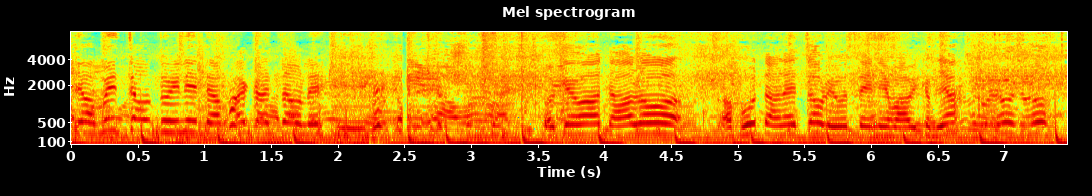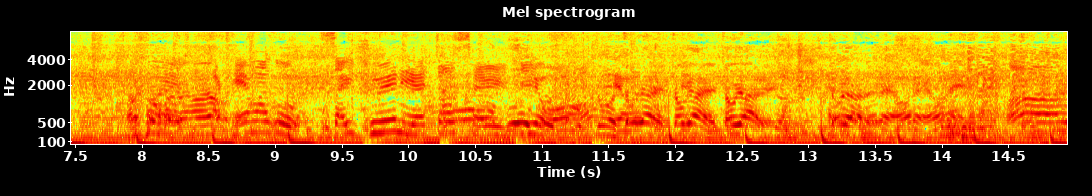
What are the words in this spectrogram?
။ကြောက်မင်းကြောက်သွင်းနေတာဖက်ကကြောက်လေ။ Okay ပါဒါတော့အဖိုးတန်နဲ့ကြောက်တွေကိုတင်နေပါပြီခင်ဗျာ။ကျွန်တော်တို့ အခဲမဆိုစိုက်ချွေးနေတဲ့ကြောက်ဆယ်ရှိရောနော်ကြောက်ရတယ်ကြောက်ရတယ်ကြောက်ရတယ်ကြောက်ရတယ်ဟုတ်တယ်ဟုတ်တယ်ဟုတ်တယ်အာအဲ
